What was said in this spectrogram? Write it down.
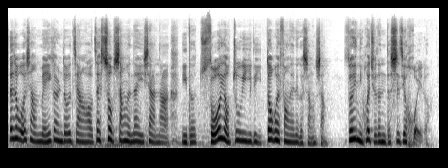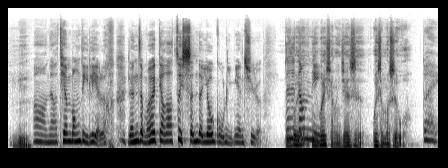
但是我想每一个人都是这样哦，在受伤的那一下，那你的所有注意力都会放在那个伤上，所以你会觉得你的世界毁了。嗯，哦，然后天崩地裂了，人怎么会掉到最深的幽谷里面去了？但是当你会想一件事，为什么是我？对，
